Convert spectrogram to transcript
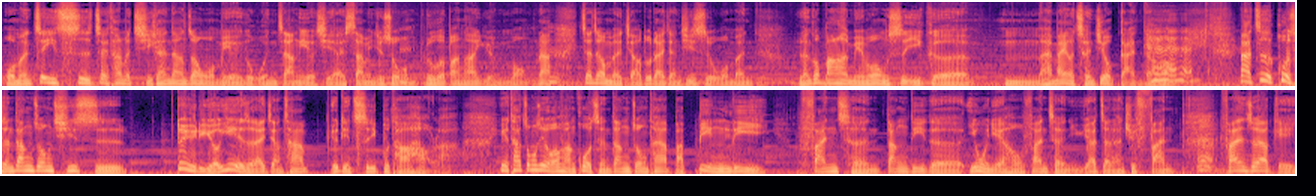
我们这一次在他们的期刊当中，我们有一个文章也有写在上面，就是我们如何帮他圆梦。那站在我们的角度来讲，其实我们能够帮他圆梦是一个嗯，还蛮有成就感的哈。那这个过程当中，其实对于旅游业者来讲，他有点吃力不讨好啦，因为他中间往返过程当中，他要把病历。翻成当地的英文也好，翻成语要怎样去翻？嗯，翻完之后要给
